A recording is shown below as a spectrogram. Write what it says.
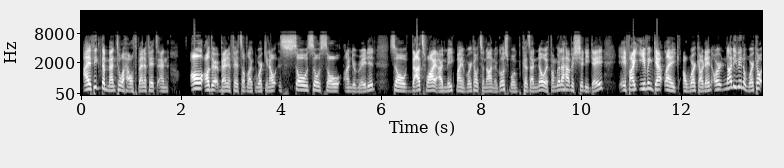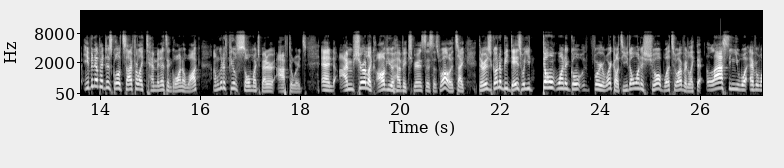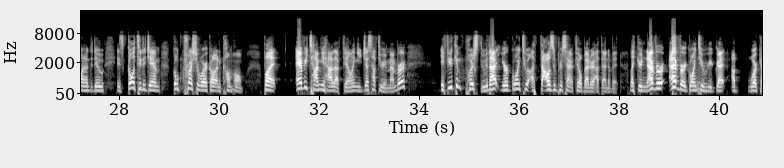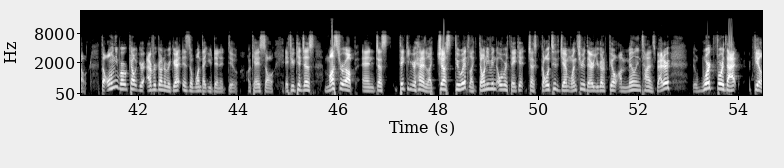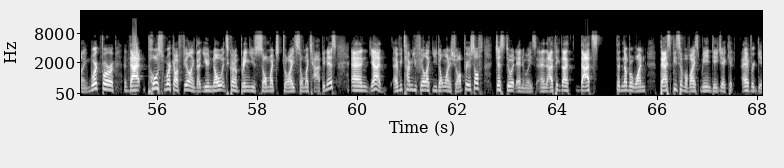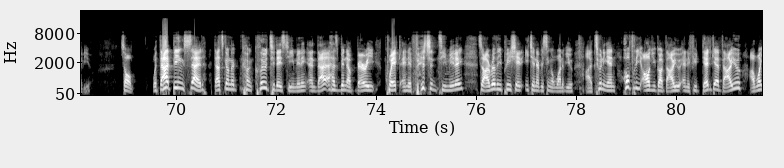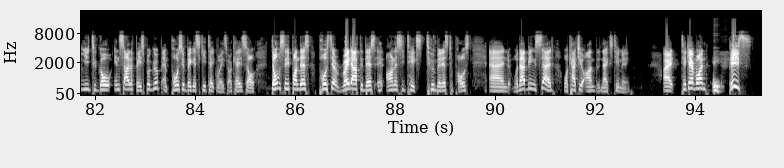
I think the mental health benefits and all other benefits of like working out is so so so underrated. So that's why i make my workouts a non-negotiable because i know if i'm gonna have a shitty day if i even get like a workout in or not even a workout even if i just go outside for like 10 minutes and go on a walk i'm gonna feel so much better afterwards. And i'm sure like all of you have experienced this as well. It's like there's gonna be days where you don't want to go for your workouts. You don't want to show up whatsoever. Like the last thing you ever wanted to do is go to the gym go crush your workout and come home. But every time you have that feeling, you just have to remember if you can push through that, you're going to a thousand percent feel better at the end of it. Like you're never ever going to regret a workout. The only workout you're ever going to regret is the one that you didn't do. Okay, so if you can just muster up and just think in your head, like just do it, like don't even overthink it, just go to the gym. Once you're there, you're gonna feel a million times better. Work for that feeling. Work for that post workout feeling that you know it's going to bring you so much joy, so much happiness. And yeah, every time you feel like you don't want to show up for yourself, just do it anyways. And I think that that's the number one best piece of advice me and DJ could ever give you. So with that being said, that's going to conclude today's team meeting, and that has been a very quick and efficient team meeting. So I really appreciate each and every single one of you uh, tuning in. Hopefully, all of you got value, and if you did get value, I want you to go inside the Facebook group and post your biggest key takeaways. Okay, so don't sleep on this. Post it right after this. It honestly takes two minutes to post. And with that being said, we'll catch you on the next team meeting. All right, take care, everyone. Peace. Peace.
